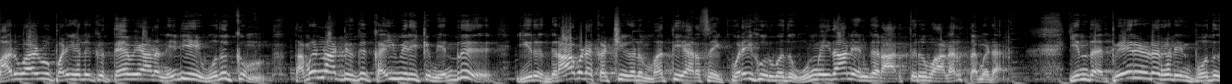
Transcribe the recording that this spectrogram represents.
மறுவாழ்வு பணிகளுக்கு தேவையான நிதியை ஒதுக்கும். தமிழ்நாட்டிற்கு கைவிரிக்கும் என்று இரு திராவிட கட்சிகளும் மத்திய அரசை குறை கூறுவது உண்மைதான் என்கிறார் திருவாளர் தமிழர். இந்த பேரிடர்களின் போது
